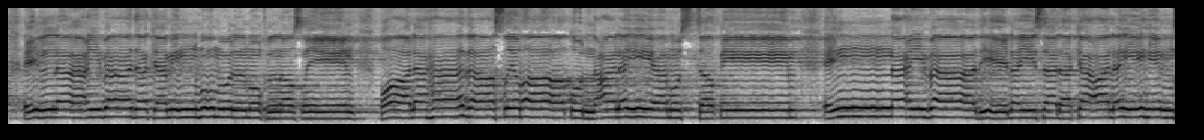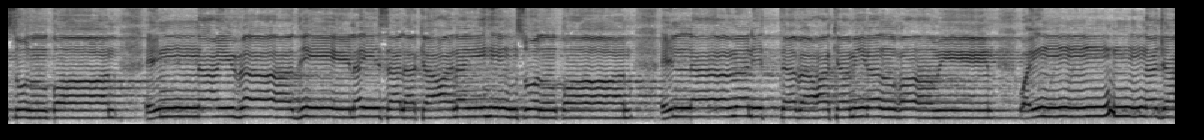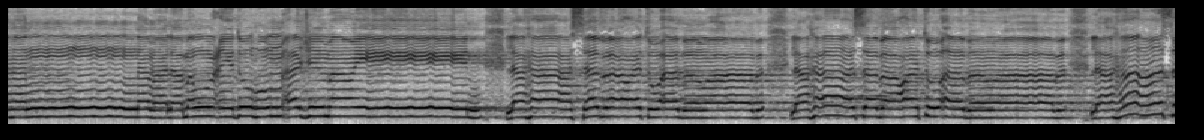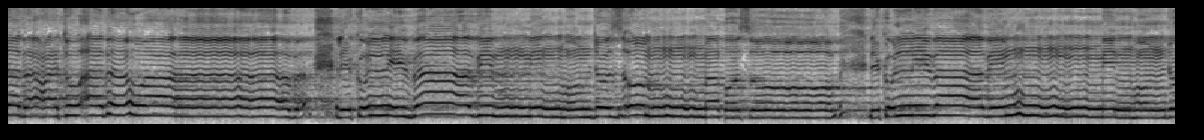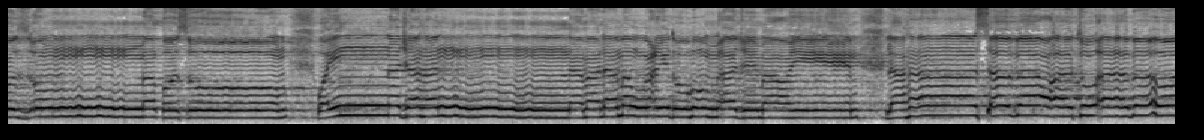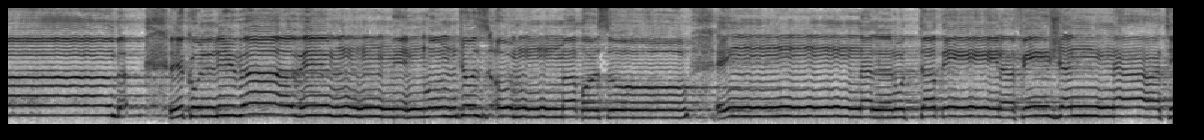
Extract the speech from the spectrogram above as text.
إلا عبادك منهم المخلصين. قال هذا صراط علي مستقيم. إن عبادي ليس لك عليهم سلطان. إن عبادي ليس لك عليهم سلطان. إلا من اتبعك من الغامين وإن سبعة أبواب لها سبعة أبواب لها سبعة أبواب. لكل باب منهم جزء مقسوم. لكل باب منهم جزء مقسوم. وإن المتقين في جنات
